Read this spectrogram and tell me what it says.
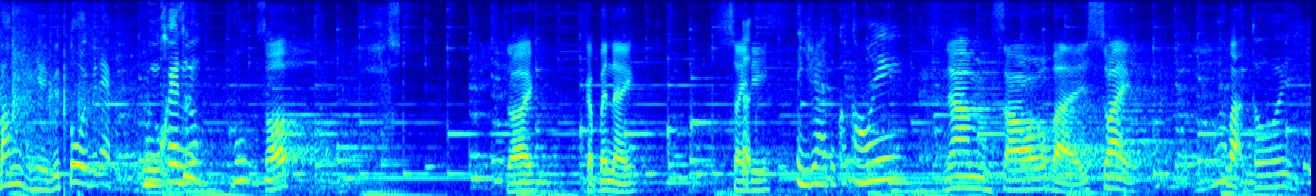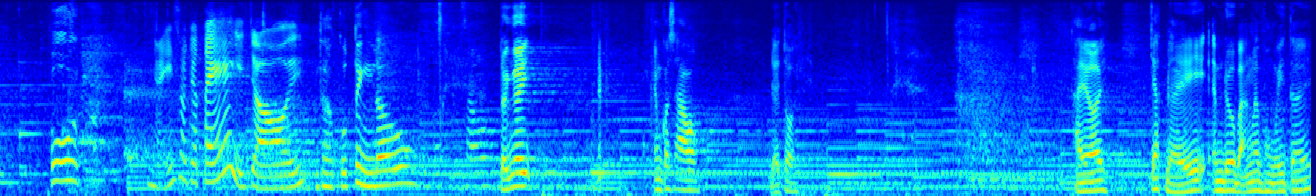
băng phải nhảy với tôi mới đẹp. Đừng có khen nữa. Tốt Rồi, cặp bên này Xoay đi. Đi ra tôi có coi. Năm sáu bảy xoay. Đó, bạn tôi. Ôi nhảy sao cho té vậy trời? Thà cố tình đâu. Tuệ Nghi. Em có sao không? Để tôi. Thầy ơi Chắc để em đưa bạn lên phòng y tế.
